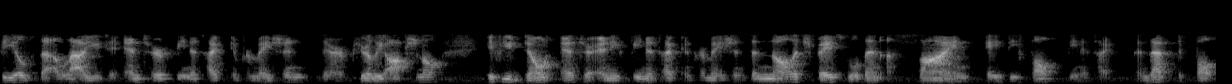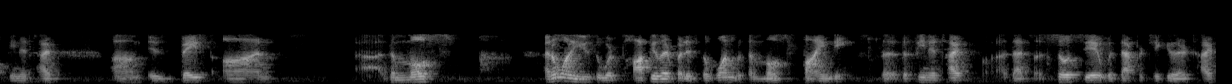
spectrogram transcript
fields that allow you to enter phenotype information. They're purely optional. If you don't enter any phenotype information, the knowledge base will then assign a default phenotype. And that default phenotype um, is based on uh, the most, I don't want to use the word popular, but it's the one with the most findings. The, the phenotype that's associated with that particular type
